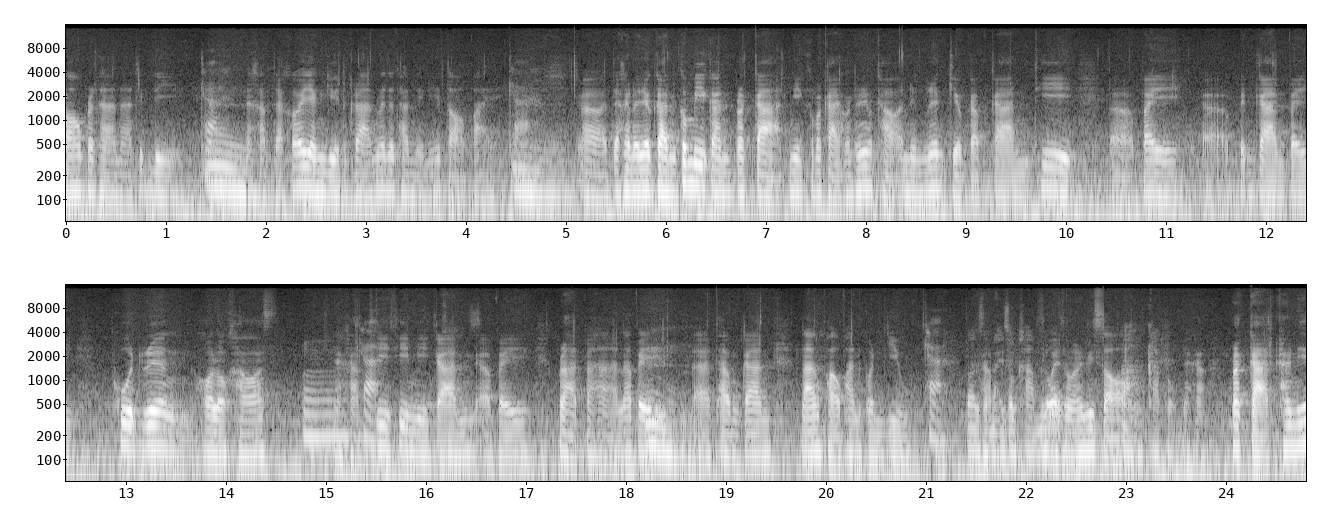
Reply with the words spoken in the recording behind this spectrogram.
ร้องประธานาธิบดีค่ะ อืม นะครับแต่เขาก็ยังยืนกรานว่าจะทำอย่างนี้ต่อไป ค่ะ เอ่อแต่ขณะเดียวกันก็มีการประกาศมีประกาศของทางข่าวอันหนึงเรื่องเกี่ยวกับการที่เอ่อไปเอ่อเป็นการไป พูดเรื่องโฮโลคอสอืมนะครับค่ะที่ที่มีการเอ่อไปปราดประหารแล้วไปอืมเอ่อทำการล้างเผ่าพันธุ์คนยิวค่ะตอนสมัยสงครามสโลมักยสงครามที่สองอ่าครับผมนะครับประกาศครั้งนี้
